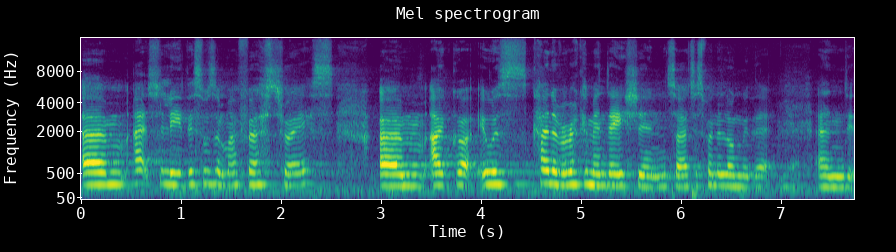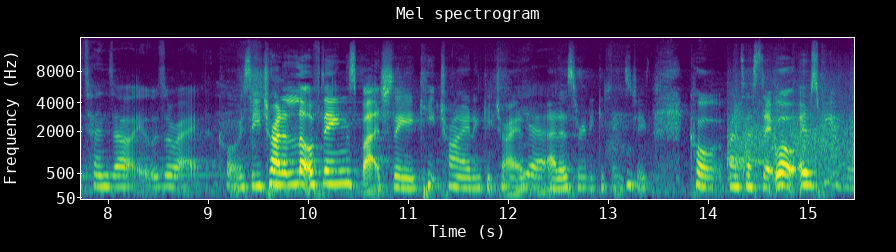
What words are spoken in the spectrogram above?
Um, actually, this wasn't my first choice. Um, I got it was kind of a recommendation, so I just went along with it, and it turns out it was alright. Cool. So you tried a lot of things, but actually keep trying and keep trying. Yeah. And it's really good things to choose. Cool. Fantastic. Well, it was beautiful.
